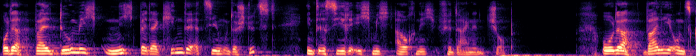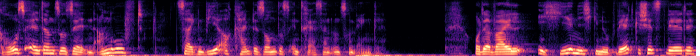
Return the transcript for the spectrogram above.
Oder weil du mich nicht bei der Kindererziehung unterstützt, interessiere ich mich auch nicht für deinen Job. Oder weil ihr uns Großeltern so selten anruft, zeigen wir auch kein besonderes Interesse an unserem Enkel. Oder weil ich hier nicht genug wertgeschätzt werde,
